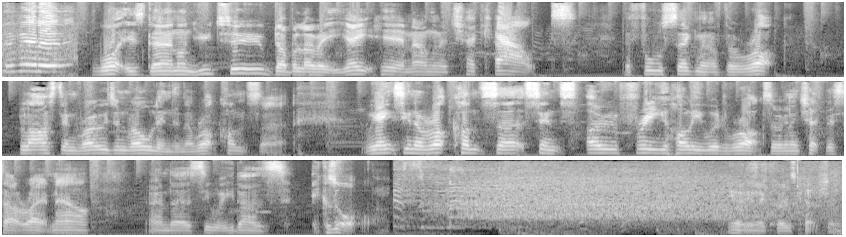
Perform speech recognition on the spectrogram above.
The minute. What is going on YouTube? 0088 here. Now I'm going to check out the full segment of The Rock blasting Rhodes and Rollins in a rock concert. We ain't seen a rock concert since 03 Hollywood Rock, so we're going to check this out right now and uh, see what he does. Ikuzo! You don't need a closed caption.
